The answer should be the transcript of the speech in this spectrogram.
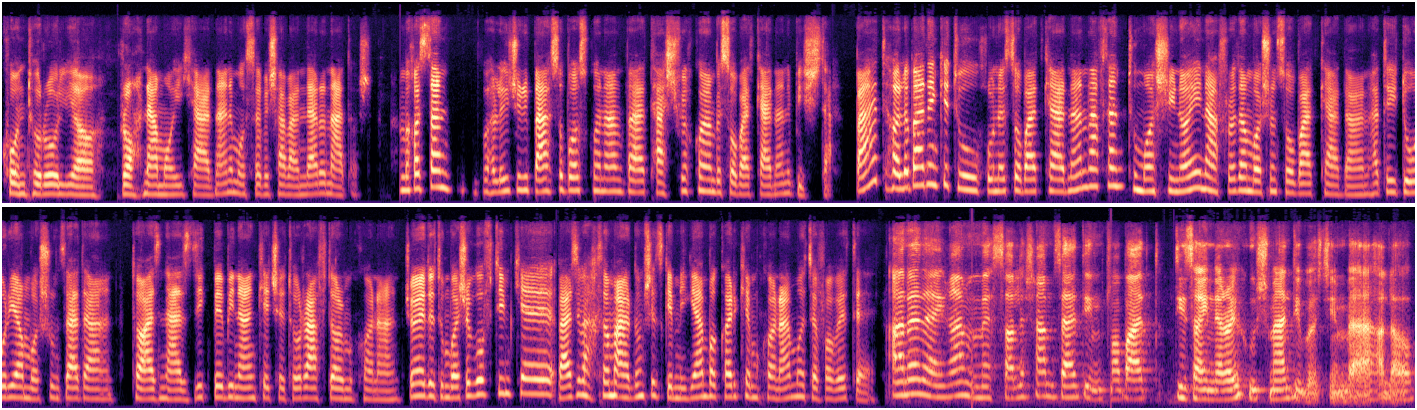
کنترل یا راهنمایی کردن مصاحبه شونده رو نداشت. می‌خواستن حالا یه جوری بحث رو باز کنن و تشویق کنن به صحبت کردن بیشتر. بعد حالا بعد اینکه تو خونه صحبت کردن رفتن تو ماشینای این افرادم باشون صحبت کردن. حتی دوری هم باشون زدن تا از نزدیک ببینن که چطور رفتار می‌کنن. چون یادتون باشه گفتیم که بعضی وقتا مردم چیزی که میگن با کاری که می‌کنن متفاوته. آره دقیقا مثالش هم زدیم. ما باید دیزاینرهای هوشمندی باشیم و حالا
